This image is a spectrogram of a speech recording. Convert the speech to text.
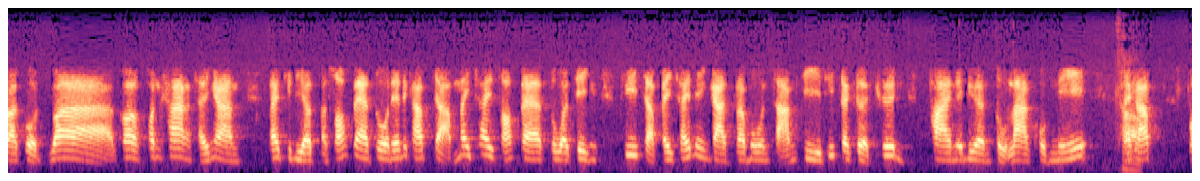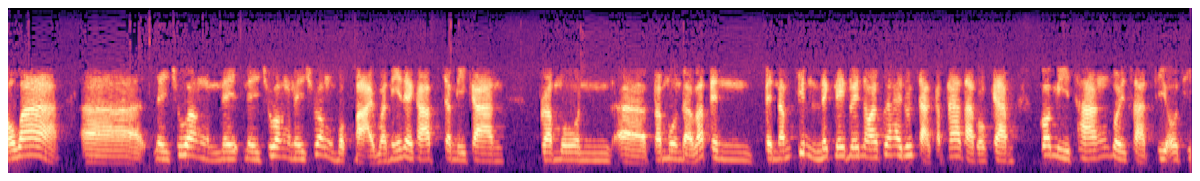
ปรากฏว่าก็ค่อนข้างใช้งาน ได้ทีเดียวแต่ซอฟต์แวร์ตัวนี้นะครับจะไม่ใช่ซอฟต์แวร์ตัวจริง ที่จะไปใช้ในการประมูล 3G ที่จะเกิดขึ้นภายในเดือนตุลาคมนี้นะครับ เพราะว่าอ่าในช่วงในในช่วงในช่วงบ่ายวันนี้นะครับ จะมีการประมูลอ่าประมูลแบบว่าเป็นเป็นน้ำจิ้มเล็ก ๆ น้อยๆเพื่อให้รู้จักกับหน้าตาโปรแกรม ก็มีทั้งบริษัท TOT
